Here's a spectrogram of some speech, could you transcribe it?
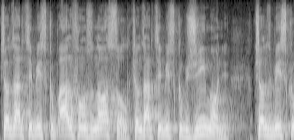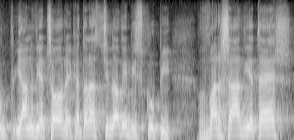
ksiądz arcybiskup Alfons Nosol, ksiądz arcybiskup Zimoń, ksiądz biskup Jan Wieczorek, a teraz ci nowi biskupi w Warszawie też,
